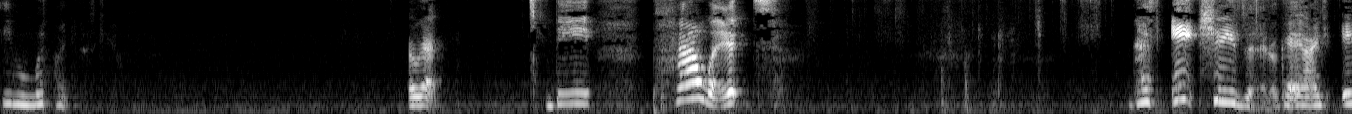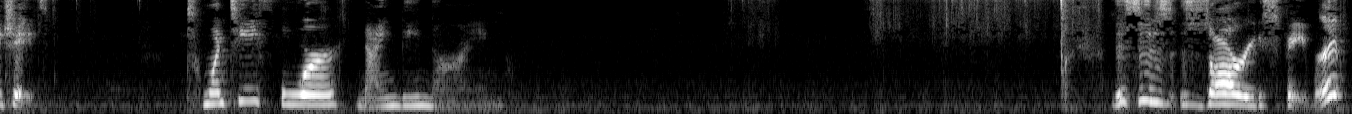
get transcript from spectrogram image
Even with my discount. Okay. The palette has eight shades in it, okay? Eight shades. Twenty-four ninety-nine. This is Zari's favorite.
